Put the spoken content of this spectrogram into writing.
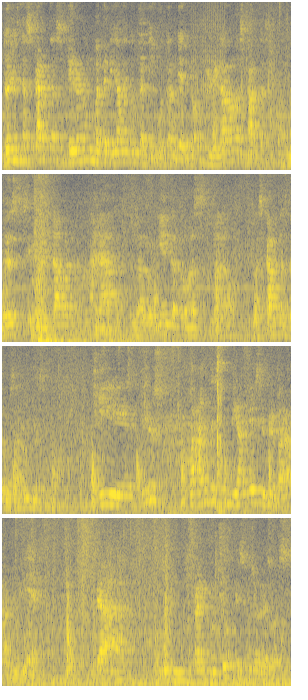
Entonces estas cartas eran un material educativo también, ¿no? llegaban las cartas, entonces se comentaban allá en la glorieta todas las, cartas de los alumnos. Y ellos antes de un viaje se preparaban muy bien. O sea, Francucho, es uno de los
